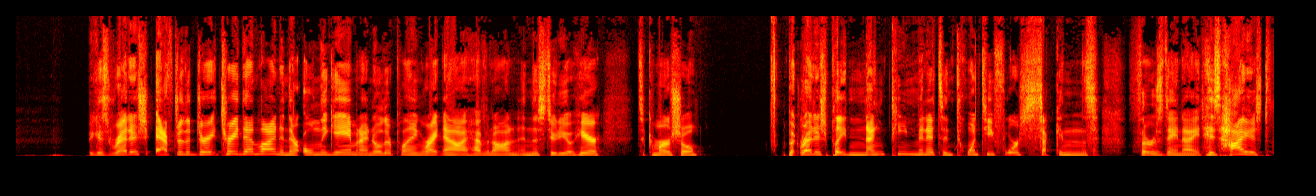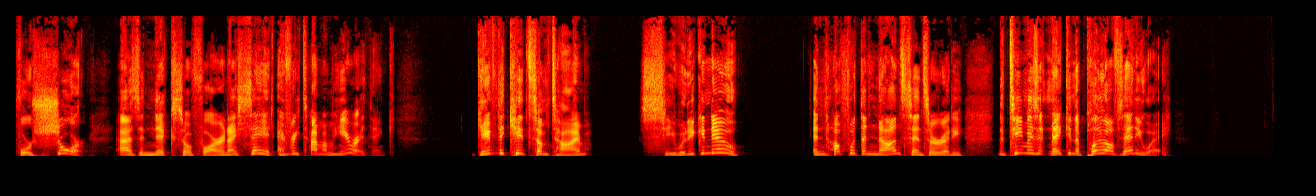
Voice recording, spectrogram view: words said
because Reddish, after the trade deadline and their only game, and I know they're playing right now, I have it on in the studio here. It's a commercial. But Reddish played 19 minutes and 24 seconds Thursday night, his highest for sure as a Knick so far. And I say it every time I'm here, I think. Give the kid some time, see what he can do. Enough with the nonsense already. The team isn't making the playoffs anyway.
